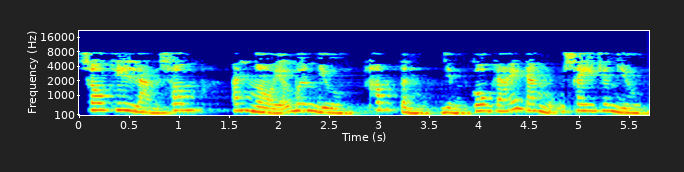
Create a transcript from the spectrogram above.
Sau khi làm xong, anh ngồi ở bên giường, thâm tình nhìn cô gái đang ngủ say trên giường,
